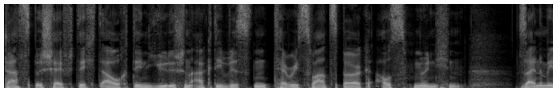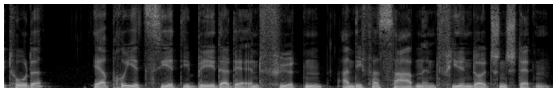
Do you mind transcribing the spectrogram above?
Das beschäftigt auch den jüdischen Aktivisten Terry Schwarzberg aus München. Seine Methode? Er projiziert die Bilder der Entführten an die Fassaden in vielen deutschen Städten.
